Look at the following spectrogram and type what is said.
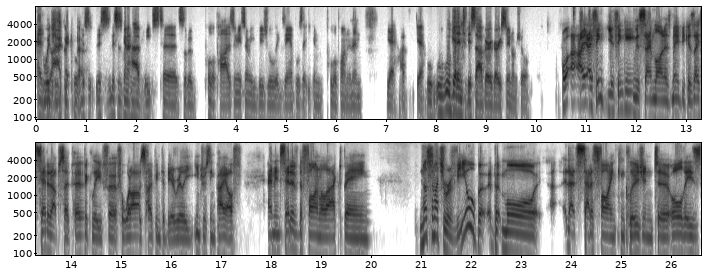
and which like, okay, cool. this, this this is going to have heaps to sort of pull apart. There's going to be so many visual examples that you can pull upon, and then yeah, I, yeah, we'll, we'll get into this uh, very very soon, I'm sure. Well, I, I, think you're thinking the same line as me because they set it up so perfectly for for what I was hoping to be a really interesting payoff, and instead of the final act being not so much a reveal, but but more uh, that satisfying conclusion to all these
